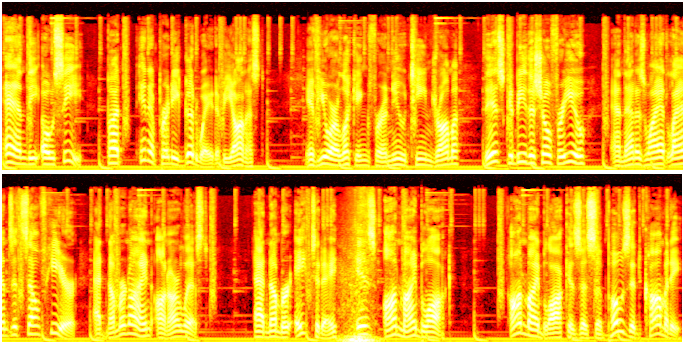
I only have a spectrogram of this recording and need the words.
and The OC, but in a pretty good way to be honest. If you are looking for a new teen drama, this could be the show for you, and that is why it lands itself here at number 9 on our list. At number 8 today is On My Block. On My Block is a supposed comedy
